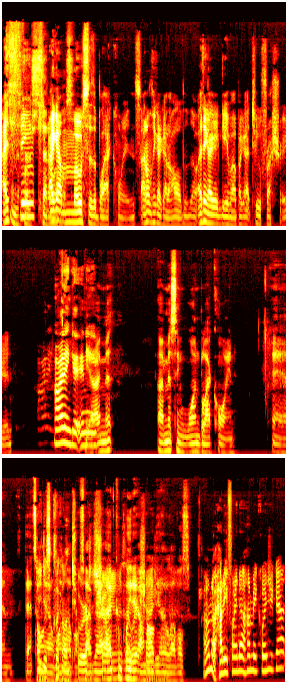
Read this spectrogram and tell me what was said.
I think first set I got levels. most of the black coins. I don't think I got all of them though. I think I gave up. I got too frustrated. Oh, I didn't get any. Yeah, I mi- I'm missing one black coin, and that's all. You only just on click one on level. tour So to I've, show got, you? I've completed on all the other levels. I don't know. How do you find out how many coins you got?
